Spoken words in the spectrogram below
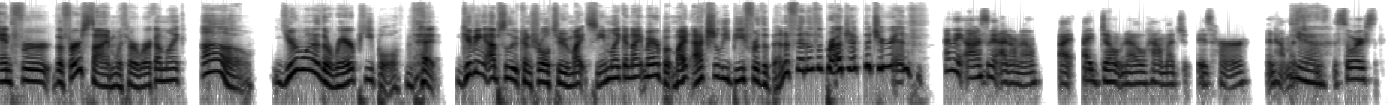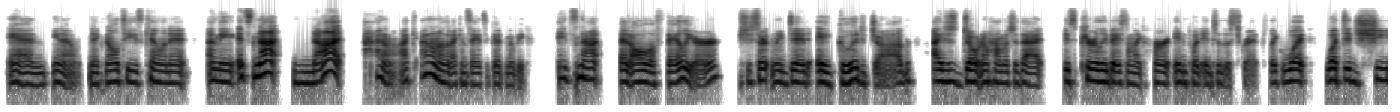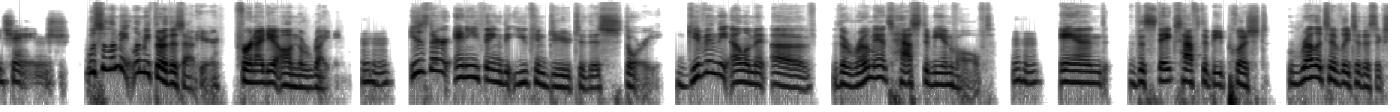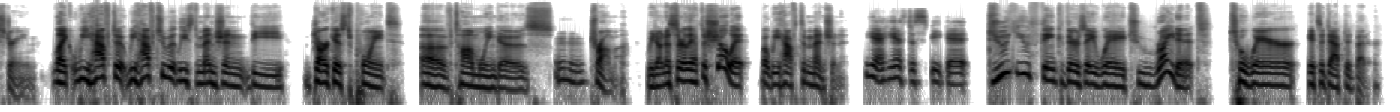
And for the first time with her work, I'm like, oh, you're one of the rare people that giving absolute control to might seem like a nightmare, but might actually be for the benefit of the project that you're in. I mean, honestly, I don't know. I I don't know how much is her and how much Yeah. is the source. And you know, Nick Nolte's killing it. I mean, it's not not. I don't know. I I don't know that I can say it's a good movie. It's not at all a failure. She certainly did a good job. I just don't know how much of that is purely based on like her input into the script. Like what what did she change? Well, so let me let me throw this out here for an idea on the writing. hmm Is there anything that you can do to this story, given the element of the romance has to be involved? hmm and the stakes have to be pushed relatively to this extreme like we have to we have to at least mention the darkest point of tom wingo's hmm trauma we don't necessarily have to show it but we have to mention it Yeah, he has to speak it. do you think there's a way to write it to where it's adapted better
